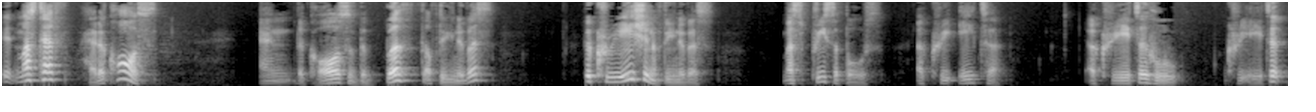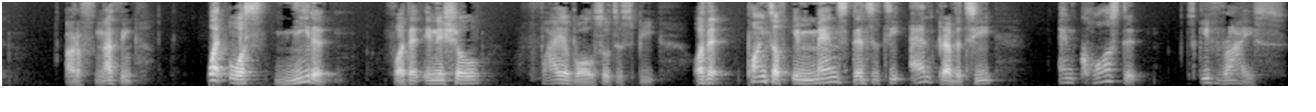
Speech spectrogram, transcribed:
it must have had a cause. And the cause of the birth of the universe, the creation of the universe, must presuppose a creator. A creator who created out of nothing what was needed for that initial fireball, so to speak, or that point of immense density and gravity and caused it to give rise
